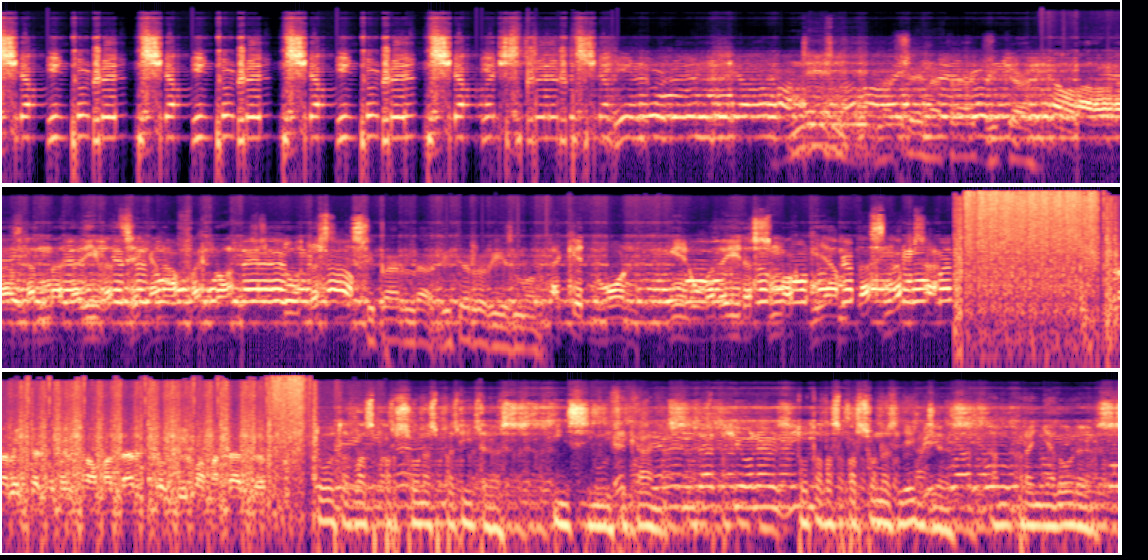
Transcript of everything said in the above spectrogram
Indulgencia, indulgencia, indulgencia, indulgencia, indulgencia, indulgencia. La scena tragica. Si parla di terrorismo. Aquest món innovador de smog i amb desnapsat. Una ha comenzado a matar, continúa matando. Totes les persones petites, insignificants, totes les persones lletges, emprenyadores.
